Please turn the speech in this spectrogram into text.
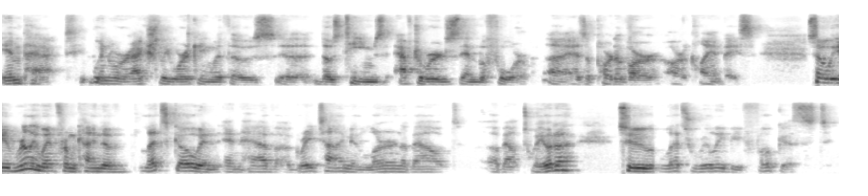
impact when we're actually working with those uh, those teams afterwards and before uh, as a part of our, our client base. So it really went from kind of let's go and, and have a great time and learn about about Toyota to let's really be focused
